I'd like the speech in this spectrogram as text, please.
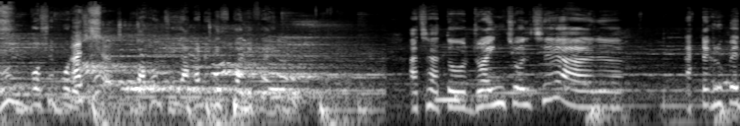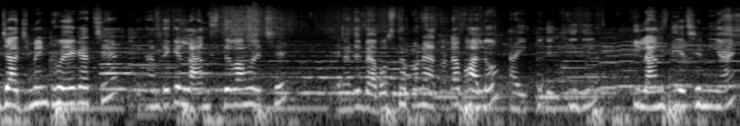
ভুল বসে পড়েছে আচ্ছা। তখন সেই আঁকাটা ডিসকোয়ালিফাই আচ্ছা তো ড্রয়িং চলছে আর একটা গ্রুপে জাজমেন্ট হয়ে গেছে। এখান থেকে লাঞ্চ দেওয়া হয়েছে। এনাদের ব্যবস্থাপনা এতটা ভালো তাই একটু দেখিয়ে দিই কি লাঞ্চ দিয়েছে নিয়ে আয়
